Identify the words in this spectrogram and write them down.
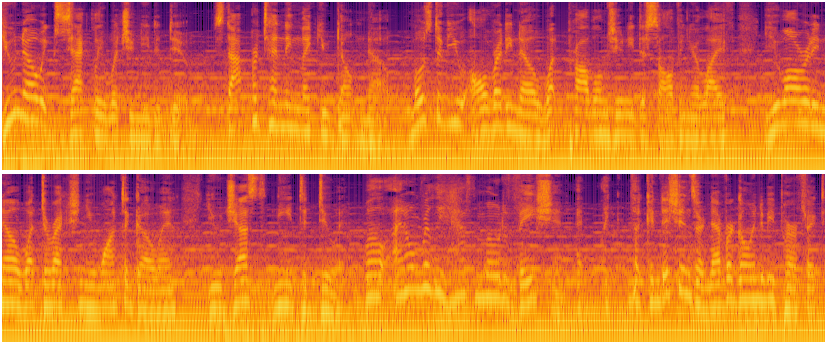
You know exactly what you need to do. Stop pretending like you don't know. Most of you already know what problems you need to solve in your life. You already know what direction you want to go in. You just need to do it. Well, I don't really have motivation. I, like, the conditions are never going to be perfect.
